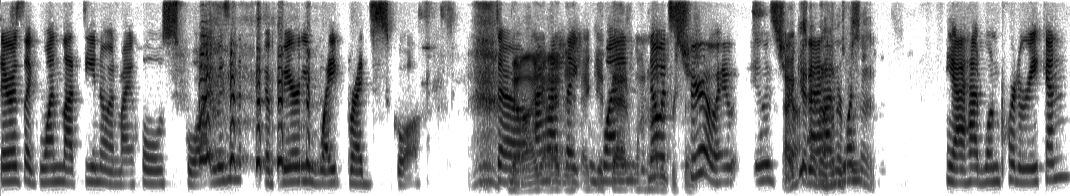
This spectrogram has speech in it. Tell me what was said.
There was like one Latino in my whole school. I was in like, a very white bread school. So No, I, had like I one. No, it's true. It, it was true. I get it 100%. one. Yeah, I had one Puerto Rican.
